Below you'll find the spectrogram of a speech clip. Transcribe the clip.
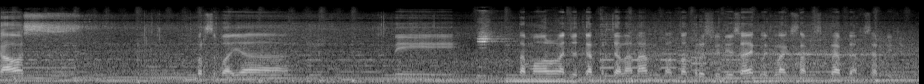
kaos Persebaya. Ini kita mau lanjutkan perjalanan. Tonton terus video saya, klik like, subscribe, dan share video.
